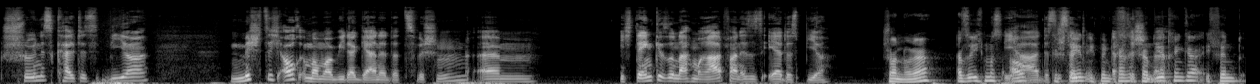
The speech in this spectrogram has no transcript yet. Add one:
schönes kaltes Bier mischt sich auch immer mal wieder gerne dazwischen. Ähm, ich denke, so nach dem Radfahren ist es eher das Bier. Schon, oder? Also ich muss ja, auch gestehen, halt ich bin klassischer Biertrinker. Ich finde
